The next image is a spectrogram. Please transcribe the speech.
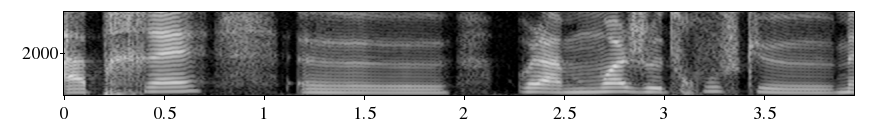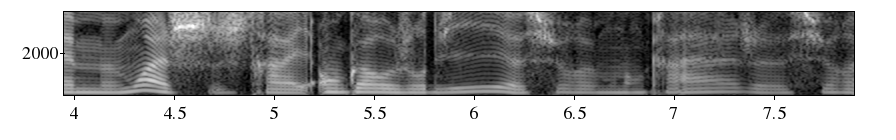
Euh, après, euh, voilà, moi je trouve que même moi, je, travaille encore aujourd'hui euh, sur mon ancrage, euh, sur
